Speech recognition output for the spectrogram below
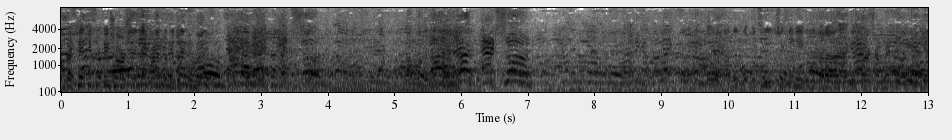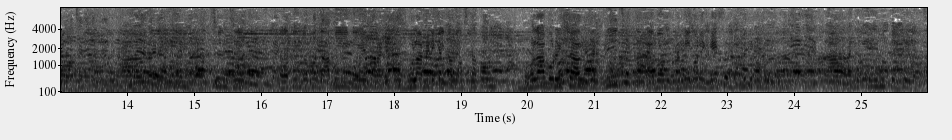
আমরা সেই চিত্রটি সরাসরি দেখানোর জন্য যুক্ত হয়েছি তারা কিন্তু তাদের যে মিছিল সেটি নিয়ে কিন্তু একে করে সামনের দিকে এগিয়ে যাচ্ছে। পাচ্ছেন যে তারা তিন দফা দাবি নিয়ে তারা কিন্তু ভোলা মেডিকেল কলেজ স্থাপন, ভোলা বরিশাল যে ব্রিজ এবং ঘরে ঘরে গ্যাসের দাবিতে কিন্তু তারা কিন্তু এই মুহূর্তে এগিয়ে যাচ্ছে।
